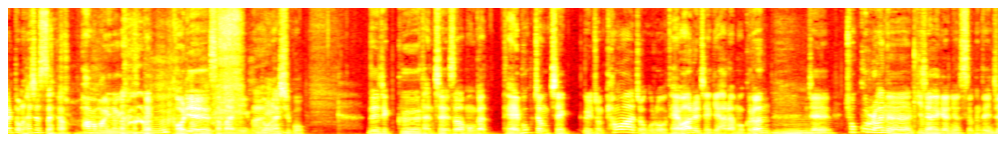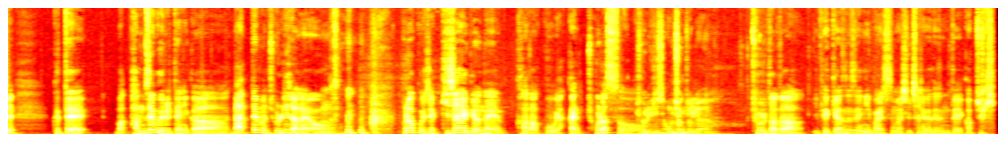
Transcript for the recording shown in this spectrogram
활동을 하셨어요. 화가 많이 나겠네. 음. 거리에서 많이 운동을 네. 하시고. 근데 이제 그 단체에서 뭔가 대북 정책을 좀 평화적으로 대화를 재개하라 뭐 그런 음. 이제 촉구를 하는 기자회견이었어. 근데 이제 그때 막 밤새고 이럴 때니까 음. 나 때면 졸리잖아요. 그래갖고 이제 기자회견에 가갖고 약간 졸았어. 졸리죠. 엄청 졸려요. 졸다가 이 백기환 선생이 말씀하실 차례가 되는데 갑자기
